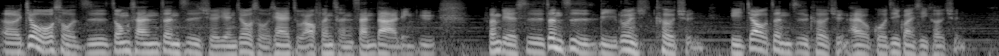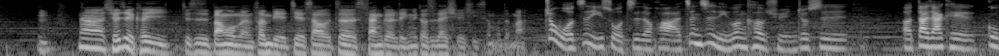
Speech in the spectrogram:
呃，就我所知，中山政治学研究所现在主要分成三大领域，分别是政治理论课群、比较政治课群，还有国际关系课群。嗯，那学姐可以就是帮我们分别介绍这三个领域都是在学习什么的吗？就我自己所知的话，政治理论课群就是。呃，大家可以顾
